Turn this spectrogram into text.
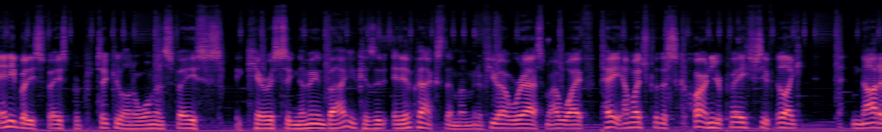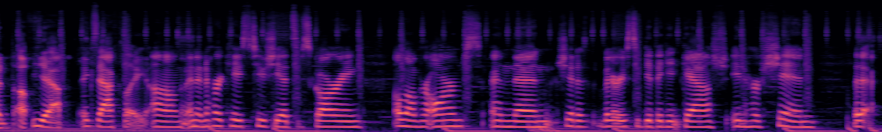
anybody's face, but particularly on a woman's face, it carries significant value because it, it impacts them. I mean, if you were to ask my wife, hey, how much for the scar on your face? She'd be like, not enough. Yeah, exactly. Um, and in her case too, she had some scarring along her arms, and then she had a very significant gash in her shin that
